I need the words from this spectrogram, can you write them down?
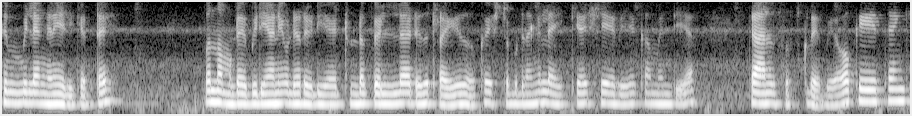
സിമ്മിൽ അങ്ങനെ ഇരിക്കട്ടെ. ഇപ്പം നമ്മുടെ ബിരിയാണി ഇവിടെ റെഡി ആയിട്ടുണ്ട്. അപ്പോൾ എല്ലാവരും ഇത് ട്രൈ ചെയ്ത് നോക്കുക. ഇഷ്ടപ്പെടുന്നെങ്കിൽ ലൈക്ക് ചെയ്യുക ഷെയർ ചെയ്യുക കമന്റ് ചെയ്യുക. ചാനൽ സബ്സ്ക്രൈബ് ചെയ്യുക. Okay thank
